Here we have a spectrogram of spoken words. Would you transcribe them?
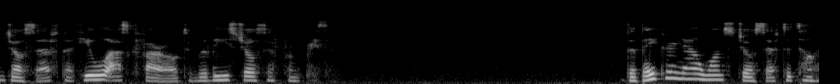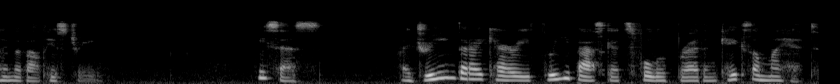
Joseph that he will ask Pharaoh to release Joseph from prison. The baker now wants Joseph to tell him about his dream. He says, I dreamed that I carried three baskets full of bread and cakes on my head.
